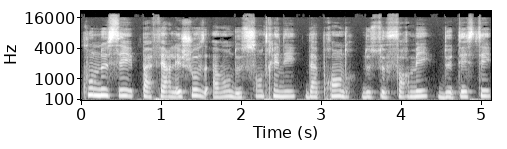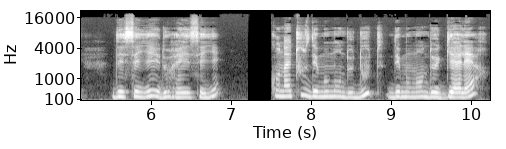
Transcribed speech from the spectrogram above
qu'on ne sait pas faire les choses avant de s'entraîner, d'apprendre, de se former, de tester, d'essayer et de réessayer, qu'on a tous des moments de doute, des moments de galère,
